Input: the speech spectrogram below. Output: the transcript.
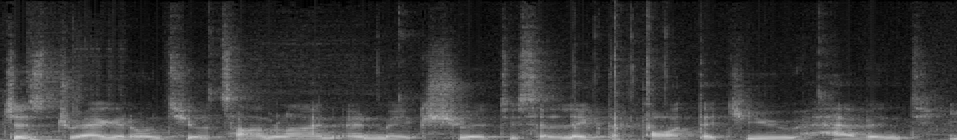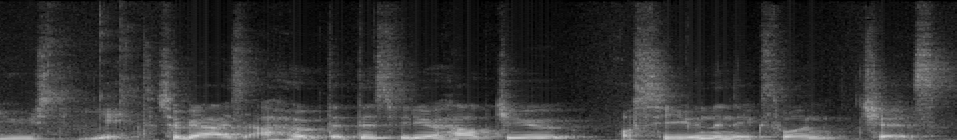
just drag it onto your timeline and make sure to select the part that you haven't used yet. So guys, I hope that this video helped you. I'll see you in the next one. Cheers.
